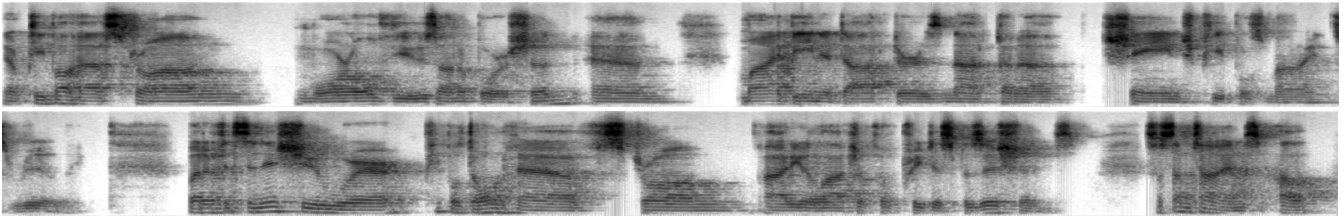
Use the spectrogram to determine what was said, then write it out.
you know, people have strong moral views on abortion, and my being a doctor is not going to change people's minds really. But if it's an issue where people don't have strong ideological predispositions, so sometimes I'll,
